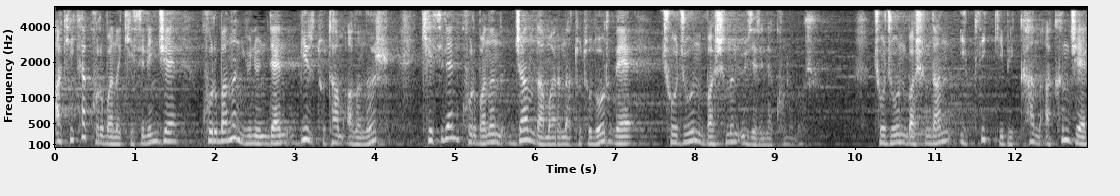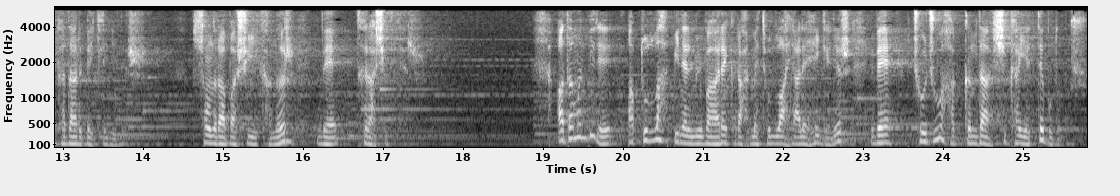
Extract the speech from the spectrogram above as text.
akika kurbanı kesilince kurbanın yününden bir tutam alınır, kesilen kurbanın can damarına tutulur ve çocuğun başının üzerine konulur. Çocuğun başından iplik gibi kan akıncaya kadar beklenilir. Sonra başı yıkanır ve tıraş edilir. Adamın biri Abdullah bin el-Mübarek rahmetullahi aleyhe gelir ve çocuğu hakkında şikayette bulunur.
